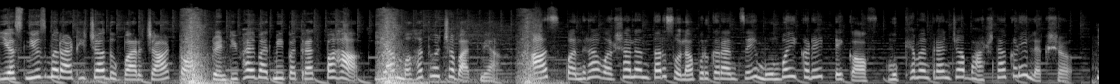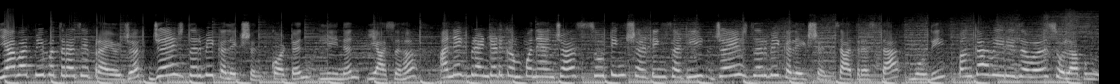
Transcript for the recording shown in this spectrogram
यस न्यूज मराठीच्या दुपारच्या टॉप ट्वेंटी फाय बातमीपत्रात पहा या महत्त्वाच्या बातम्या. आज पंधरा वर्षानंतर सोलापूरकरांचे मुंबईकडे टेक ऑफ मुख्यमंत्र्यांच्या भाषणाकडे लक्ष. या बातमीपत्राचे प्रायोजक Jayesh Darbi collection cotton linen यासह अनेक ब्रँडेड कंपन्यांच्या सुटिंग शर्टिंगसाठी जयेश दर्बी कलेक्शन सात रस्ता मोदी पंकाविहिरी जवळ सोलापूर.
